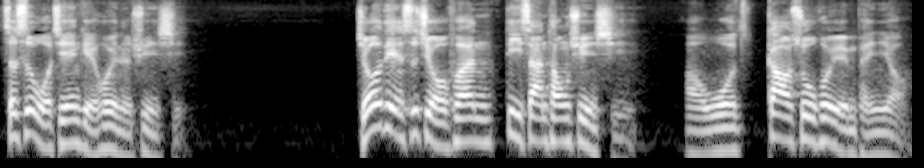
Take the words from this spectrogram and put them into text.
这是我今天给会员的讯息。九点十九分，第三通讯息啊，我告诉会员朋友，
